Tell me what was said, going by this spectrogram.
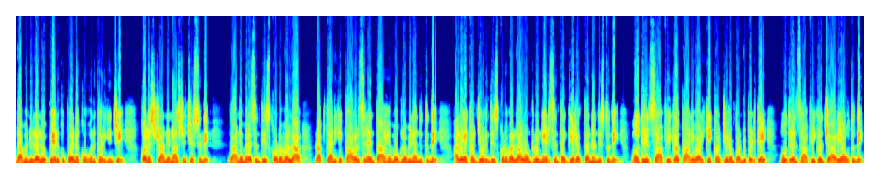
ధమనులలో పేరుకుపోయిన కొవ్వును కరిగించి కొలెస్ట్రాల్ను నాశనం చేస్తుంది. దానిమ్మ రసం తీసుకోవడం వల్ల రక్తానికి కావలసినంత హెమోగ్లోబిన్ అందుతుంది. అలాగే ఖర్జూరం తీసుకోవడం వల్ల ఒంట్లో నీరసం తగ్గి రక్తాన్ని అందిస్తుంది. మూత్రం సాఫీగా కాని వారికి ఖర్జూరం పండు పెడితే మూత్రం సాఫీగా జారీ అవుతుంది.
